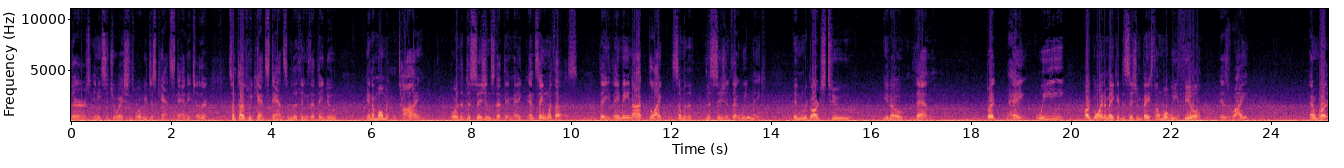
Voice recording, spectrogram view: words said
there's any situations where we just can't stand each other. Sometimes we can't stand some of the things that they do in a moment in time or the decisions that they make, and same with us. They they may not like some of the decisions that we make in regards to, you know, them. But hey, we are going to make a decision based on what we feel is right and what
